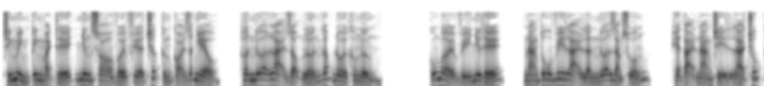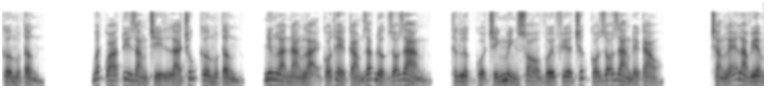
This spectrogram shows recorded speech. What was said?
chính mình kinh mạch thế nhưng so với phía trước cứng cỏi rất nhiều, hơn nữa lại rộng lớn gấp đôi không ngừng. Cũng bởi vì như thế, nàng tu vi lại lần nữa giảm xuống, hiện tại nàng chỉ là trúc cơ một tầng. Bất quá tuy rằng chỉ là trúc cơ một tầng, nhưng là nàng lại có thể cảm giác được rõ ràng, thực lực của chính mình so với phía trước có rõ ràng đề cao. Chẳng lẽ là viêm?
